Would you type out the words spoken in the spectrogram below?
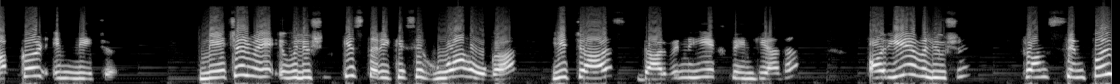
occurred in nature nature में एवोल्यूशन किस तरीके से हुआ होगा, ये चार्ल्स डार्विन ने ही एक्सप्लेन किया था। और ये evolution from simple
